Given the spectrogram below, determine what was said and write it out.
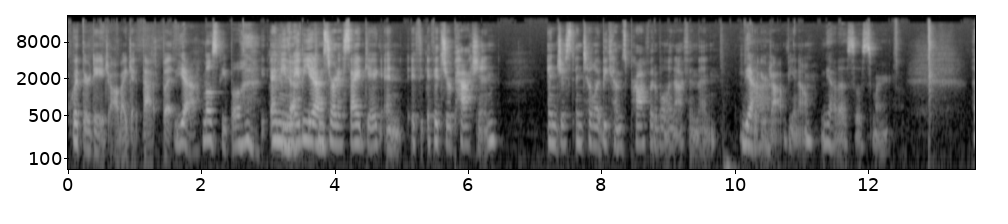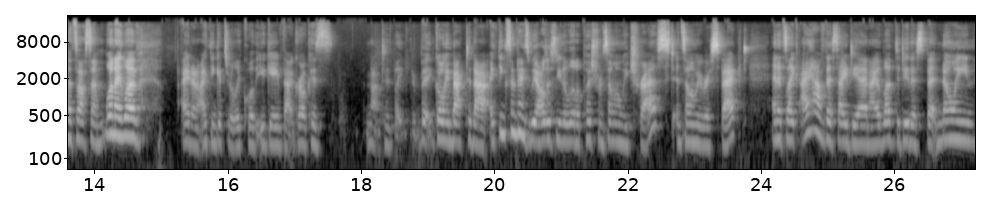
quit their day job. I get that, but Yeah, most people. I mean, Yeah, maybe you yeah. can start a side gig, and if if it's your passion, and just until it becomes profitable enough, and then you quit Yeah. your job. You know. Yeah, that's so smart. That's awesome. Well, and I love, I don't know, I think it's really cool that you gave that girl because, not to like, but going back to that, I think sometimes we all just need a little push from someone we trust and someone we respect. And it's like, I have this idea and I would love to do this, but knowing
